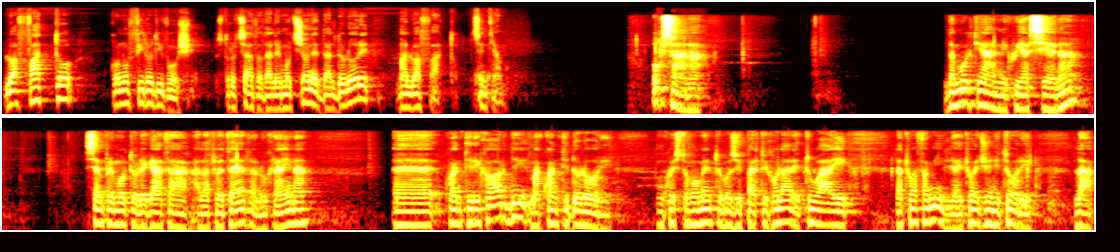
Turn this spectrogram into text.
Lo ha fatto con un filo di voce, strozzato dall'emozione e dal dolore, ma lo ha fatto. Sentiamo. Oksana, da molti anni qui a Siena, sempre molto legata alla tua terra, l'Ucraina, eh, quanti ricordi ma quanti dolori. In questo momento così particolare tu hai la tua famiglia, i tuoi genitori là,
